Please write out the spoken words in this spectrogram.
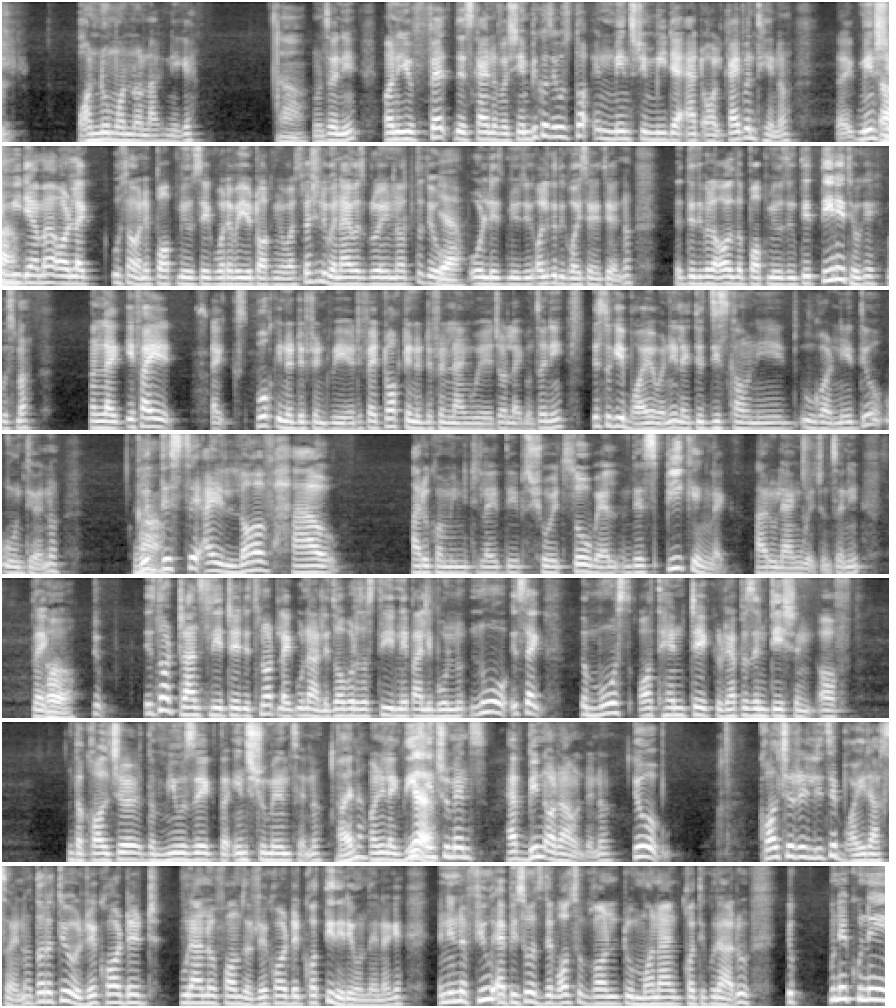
भन्नु मन नलाग्ने क्या हुन्छ नि? अनि you felt this kind of a same because it was not in mainstream media at all काहीँ पनि थिएन। Like mainstream. मिडियामा अर लाइक उसमा भने pop music whatever you talking about specially when I was growing up त त्यो. Old age music अलिकति गइसकेको थियो होइन? त्यति बेला अल द पप म्युजिक त्यही नै थियो कि उसमा। अनि like if I like spoke in a different way if I talk in a different language or like हुन्छ नि त्यस्तो केही भयो भने लाइक त्यो जिस्काउने ऊ गर्ने त्यो हुन्थ्यो होइन? विथ। दिस चाहिँ I love how Tharu कम्युनिटीलाई they so it so well they speaking like Tharu language हुन्छ नि। Like it's not translated it's not like उनीहरूले जबरजस्ती नेपाली बोल्नु no it's like the most authentic representation of the culture the music the instruments होइन होइन अनि like these. Instruments have been around होइन त्यो कल्चरली चाहिँ भइरहेको छ होइन तर त्यो रेकर्डेड पुरानो फर्म्सहरू रेकर्डेड कति धेरै हुँदैन क्या and in a few episodes they've also gone to Manang कति कुराहरू। त्यो कुनै कुनै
